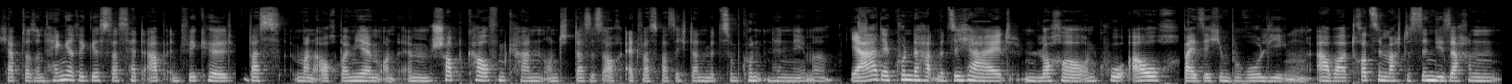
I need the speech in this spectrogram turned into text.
ich habe da so ein Hängeregister-Setup entwickelt, was man auch bei mir im, im Shop kaufen kann. Und das ist auch etwas, was ich dann mit zum Kunden hinnehme. Ja, der Kunde hat mit Sicherheit ein Locher und Co. auch bei sich im Büro liegen. Aber trotzdem macht es Sinn, die Sachen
